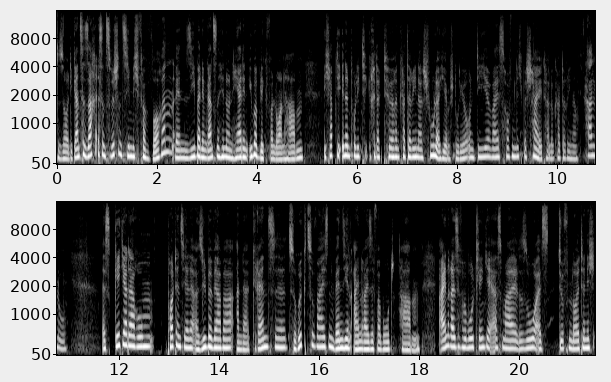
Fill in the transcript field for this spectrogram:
So, die ganze Sache ist inzwischen ziemlich verworren, wenn Sie bei dem ganzen Hin und Her den Überblick verloren haben. Ich habe die Innenpolitik-Redakteurin Katharina Schuler hier im Studio und die weiß hoffentlich Bescheid. Hallo Katharina. Hallo. Es geht ja darum, potenzielle Asylbewerber an der Grenze zurückzuweisen, wenn sie ein Einreiseverbot haben. Einreiseverbot klingt ja erstmal so, als dürfen Leute nicht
